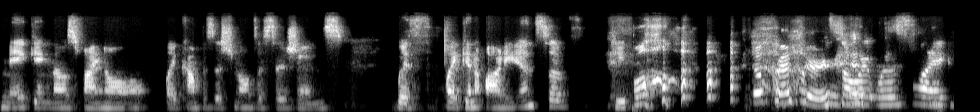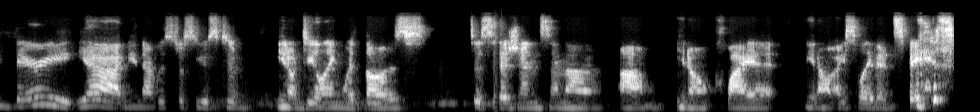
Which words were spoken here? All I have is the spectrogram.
making those final like compositional decisions with like an audience of people. no pressure. so it was like very, yeah. I mean, I was just used to, you know, dealing with those decisions in a, um, you know, quiet, you know, isolated space.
